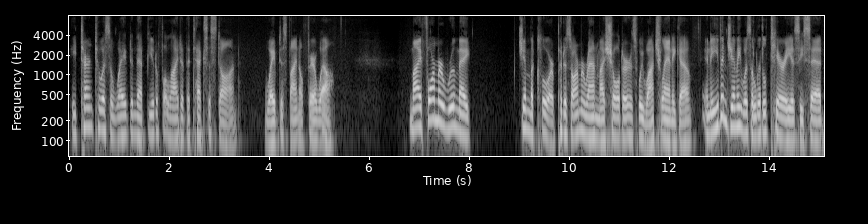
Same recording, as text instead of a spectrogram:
he turned to us and waved in that beautiful light of the Texas dawn, waved his final farewell. My former roommate, Jim McClure, put his arm around my shoulder as we watched Lanny go, and even Jimmy was a little teary as he said,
